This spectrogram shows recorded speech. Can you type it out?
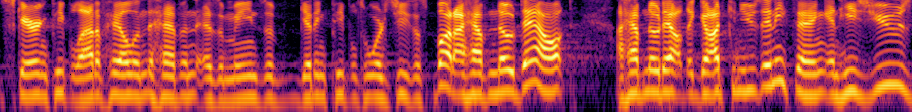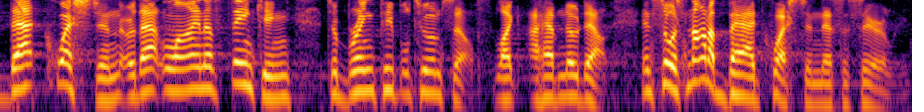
scaring people out of hell into heaven as a means of getting people towards Jesus. But I have no doubt, I have no doubt that God can use anything, and He's used that question or that line of thinking to bring people to Himself. Like, I have no doubt. And so it's not a bad question necessarily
